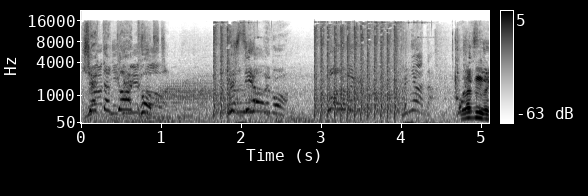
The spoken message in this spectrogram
Check that guard post! Wasn't the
